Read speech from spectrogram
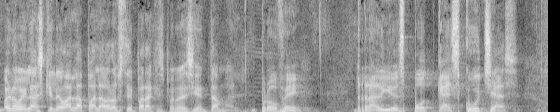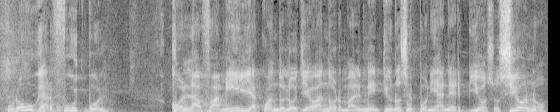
Bueno, Velázquez, le va la palabra a usted para que después no se sienta mal. Profe, Radio Spotka, escuchas. Uno jugar fútbol con la familia cuando lo lleva normalmente uno se ponía nervioso, ¿sí o no?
